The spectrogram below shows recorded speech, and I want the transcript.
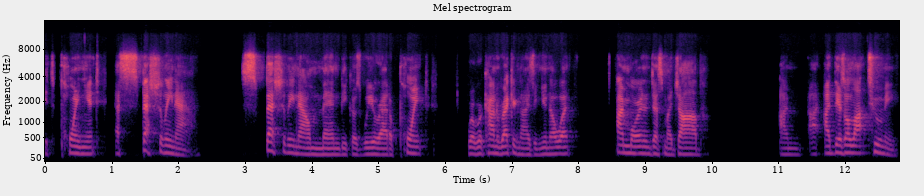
It's poignant, especially now, especially now, men, because we are at a point where we're kind of recognizing, you know what? I'm more than just my job. I'm I, I, there's a lot to me,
